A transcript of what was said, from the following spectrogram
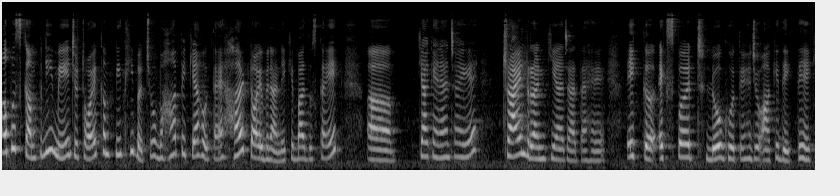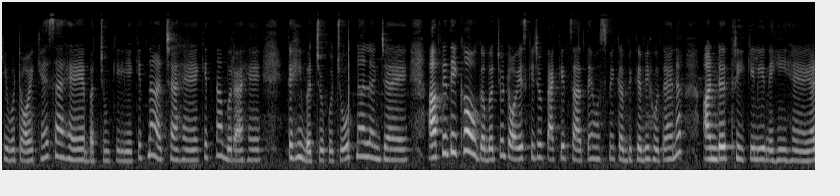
अब उस कंपनी में जो टॉय कंपनी थी बच्चों वहाँ पे क्या होता है? हर टॉय बनाने के बाद उसका एक आ, क्या कहना चाहिए? ट्रायल रन किया जाता है। एक एक्सपर्ट लोग होते हैं जो आके देखते हैं कि वो टॉय कैसा है, बच्चों के लिए कितना अच्छा है, कितना बुरा है, कहीं बच्चों को चोट ना लग जाए। आपने देखा होगा, बच्चों टॉयज़ के जो पैकेट्स आते हैं, उसमें कभी कभी होता है ना अंडर थ्री के लिए नहीं है, या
